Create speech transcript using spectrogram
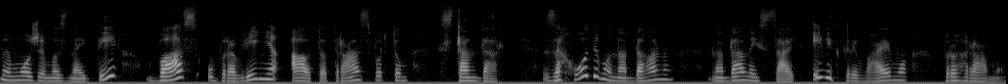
ми можемо знайти баз управління автотранспортом стандарт. Заходимо на, дану, на даний сайт і відкриваємо програму.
